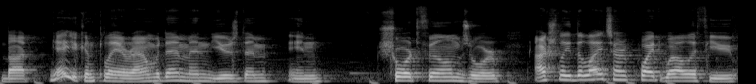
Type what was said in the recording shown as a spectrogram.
But yeah, you can play around with them and use them in short films or actually the lights are quite well if you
